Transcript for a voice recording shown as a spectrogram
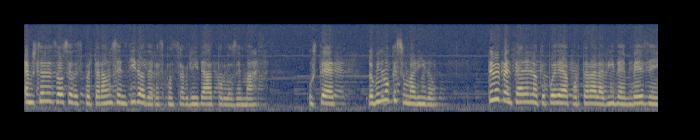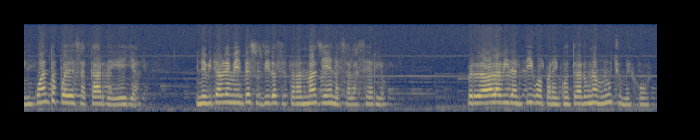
En ustedes dos se despertará un sentido de responsabilidad por los demás. Usted, lo mismo que su marido, debe pensar en lo que puede aportar a la vida en vez de en cuánto puede sacar de ella. Inevitablemente sus vidas estarán más llenas al hacerlo. Perderá la vida antigua para encontrar una mucho mejor.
